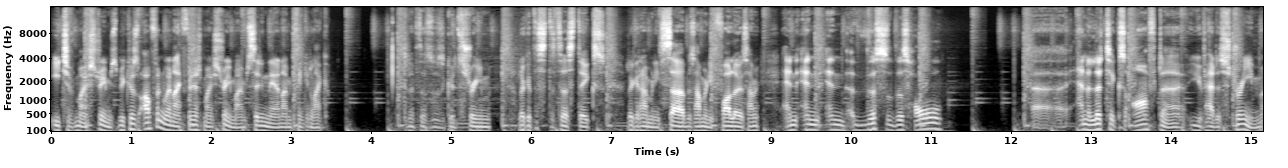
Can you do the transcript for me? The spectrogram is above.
each of my streams because often when I finish my stream, I'm sitting there and I'm thinking like, I don't know if this was a good stream. Look at the statistics. Look at how many subs, how many follows, how many, and and and this this whole uh, analytics after you've had a stream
